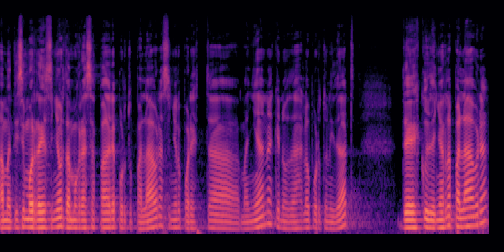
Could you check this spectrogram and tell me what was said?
Amantísimo Rey, Señor, damos gracias, Padre, por tu palabra, Señor, por esta mañana que nos das la oportunidad de escudriñar la palabra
